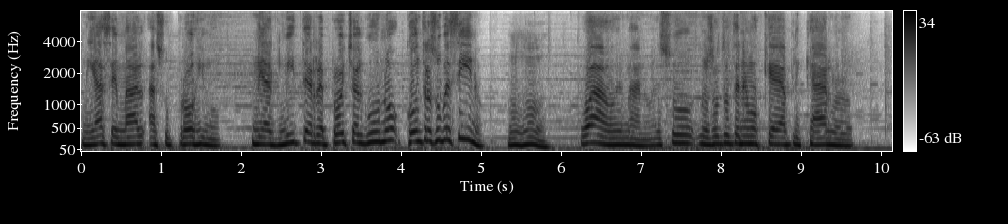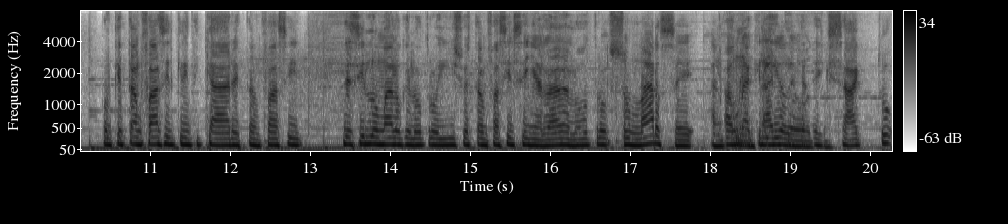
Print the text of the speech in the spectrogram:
ni hace mal a su prójimo, ni admite reproche alguno contra su vecino. Wow, hermano, eso nosotros tenemos que aplicárnoslo, porque es tan fácil criticar, es tan fácil decir lo malo que el otro hizo, es tan fácil señalar al otro. Sumarse al a una crítica, de otro. Exacto.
